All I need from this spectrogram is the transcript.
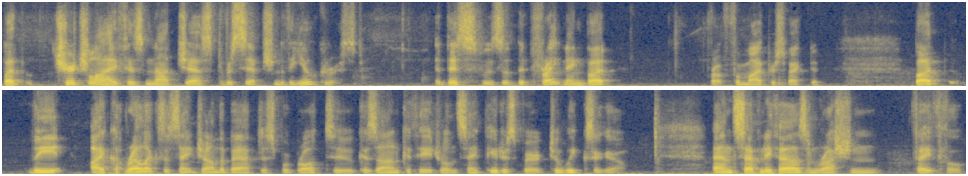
But church life is not just reception of the Eucharist. This was a bit frightening, but from my perspective. But the relics of St. John the Baptist were brought to Kazan Cathedral in St. Petersburg two weeks ago. And 70,000 Russian faithful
